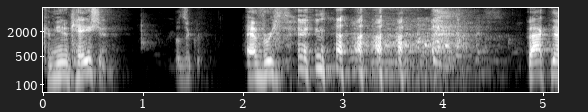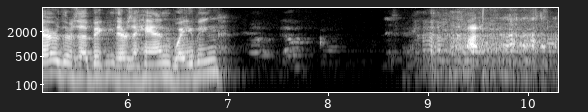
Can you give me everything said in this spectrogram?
Communication. Those are everything. Back there, there's a big, there's a hand waving. I,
